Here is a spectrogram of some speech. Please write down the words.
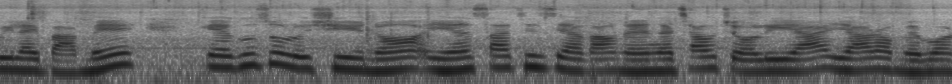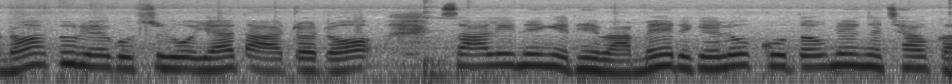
ပေးလိုက်ပါမယ်ကဲအခုဆိုလို့ရှိရင်တော့အရန်စားချင်းစရာကောင်းတဲ့ငချောက်ကြော်လေးရရတော့မယ်ပေါ့နော်သူ့ရဲ့ကိုစုလို့ရတာအတွက်တော့စားလေးနဲ့ငယ်ထည့်ပါမယ်တကယ်လို့ကိုသုံးတဲ့ငချောက်က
